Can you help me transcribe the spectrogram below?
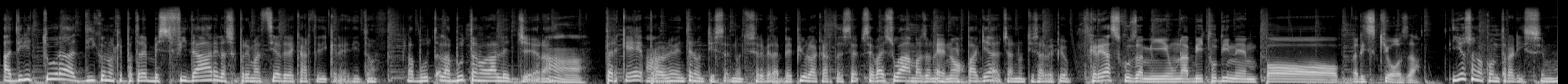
Addirittura dicono che potrebbe sfidare la supremazia delle carte di credito. La, but- la buttano alla leggera. Ah perché ah. probabilmente non ti, non ti, servirebbe più la carta. Se, se vai su Amazon eh e, no. paghi, cioè non ti serve più. Crea, scusami, un'abitudine un po' rischiosa. Io sono contrarissimo.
